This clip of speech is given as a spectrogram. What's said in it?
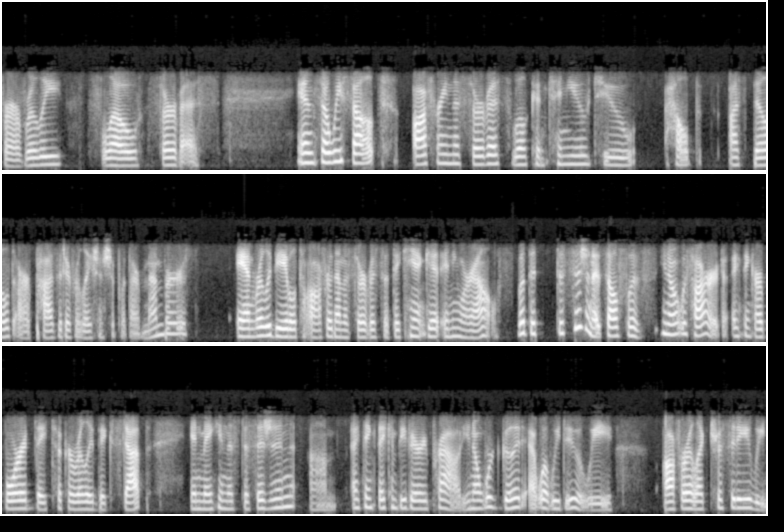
for a really slow service and so we felt offering this service will continue to help us build our positive relationship with our members and really be able to offer them a service that they can't get anywhere else. But the decision itself was, you know, it was hard. I think our board, they took a really big step in making this decision. Um, I think they can be very proud. You know, we're good at what we do. We offer electricity. We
